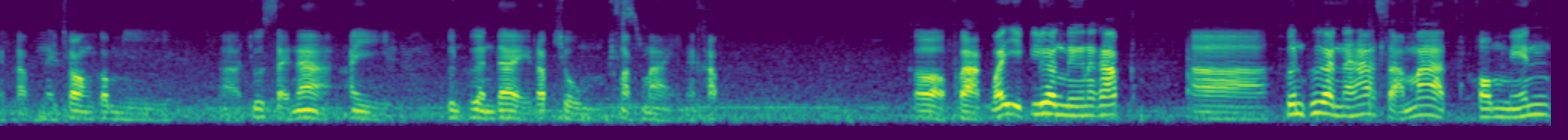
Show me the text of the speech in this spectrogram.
นะครับ ในช่องก็มีชุดสายหน้าให้เพื่อนๆได้รับชมมากมายนะครับ ก็ฝากไว้อีกเรื่องหนึ่งนะครับเพื่อนๆนะฮะสามารถคอมเมนต์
